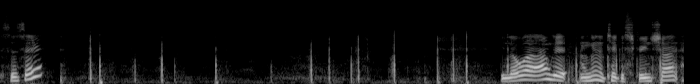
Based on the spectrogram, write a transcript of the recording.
Is this it? You know what? I'm gonna I'm gonna take a screenshot.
